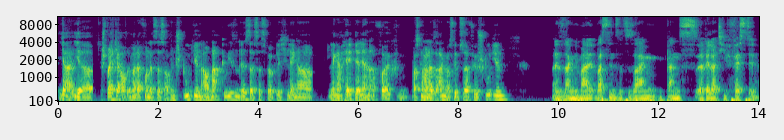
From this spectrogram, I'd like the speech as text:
Ja, ihr sprecht ja auch immer davon, dass das auch in Studien auch nachgewiesen ist, dass das wirklich länger, länger hält, der Lernerfolg. Was kann man da sagen? Was gibt's da für Studien? Also sagen wir mal, was sind sozusagen ganz äh, relativ feste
